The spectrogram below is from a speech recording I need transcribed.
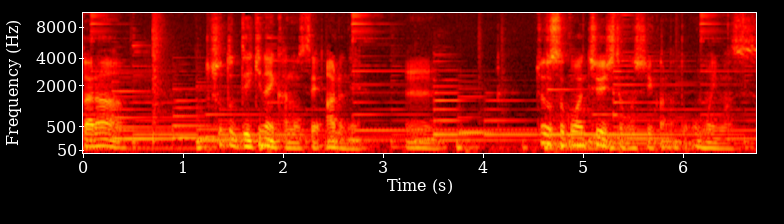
たらちょっとできない可能性あるね。うん。ちょっとそこは注意してほしいかなと思います。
